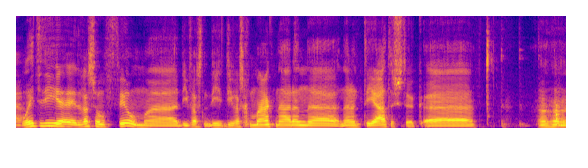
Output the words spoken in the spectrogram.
ja. Hoe heette die? eh, er was zo'n film, eh, die, was, die, die was gemaakt naar een, eh, naar een theaterstuk. Eh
